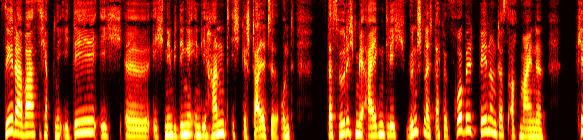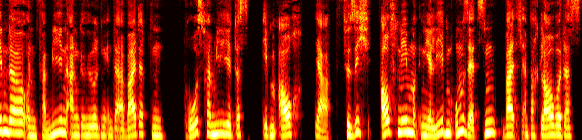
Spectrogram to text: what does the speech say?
sehe da was, ich habe eine Idee, ich, äh, ich nehme die Dinge in die Hand, ich gestalte. Und das würde ich mir eigentlich wünschen, dass ich dafür Vorbild bin und dass auch meine Kinder und Familienangehörigen in der erweiterten Großfamilie das eben auch ja für sich aufnehmen und in ihr Leben umsetzen, weil ich einfach glaube, dass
